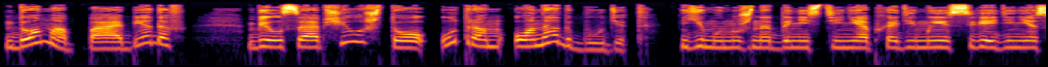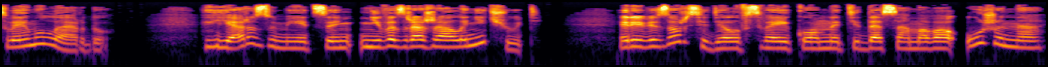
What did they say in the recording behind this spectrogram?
Дома, пообедав, Билл сообщил, что утром он отбудет, Ему нужно донести необходимые сведения своему лэрду. Я, разумеется, не возражала ничуть. Ревизор сидел в своей комнате до самого ужина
